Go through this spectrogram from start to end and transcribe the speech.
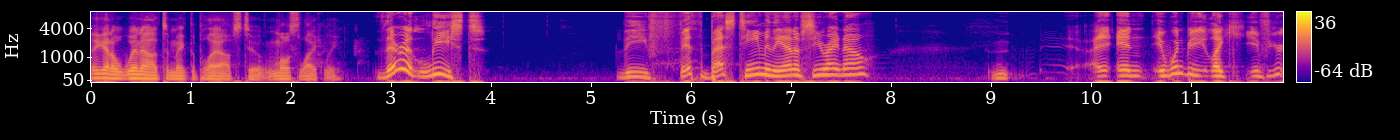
They got to win out to make the playoffs too, most likely. they're at least the fifth best team in the NFC right now. And it wouldn't be like if you're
